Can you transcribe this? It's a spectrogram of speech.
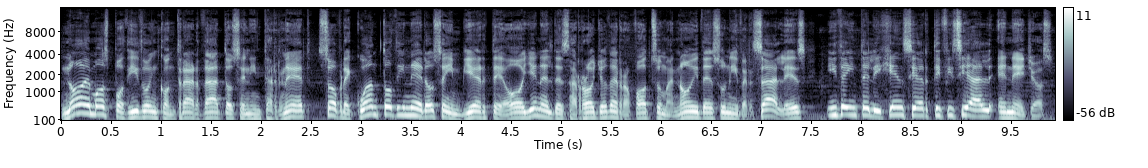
No hemos podido encontrar datos en Internet sobre cuánto dinero se invierte hoy en el desarrollo de robots humanoides universales y de inteligencia artificial en ellos.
